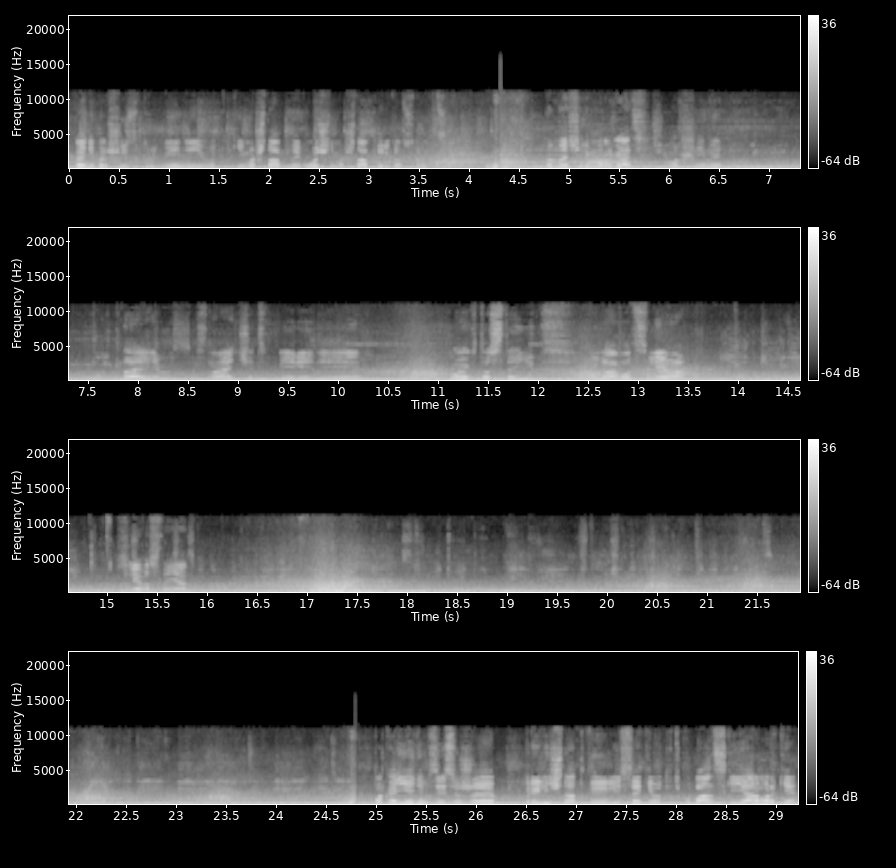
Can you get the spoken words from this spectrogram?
пока небольшие затруднения и вот такие масштабные, очень масштабные реконструкции. Нам начали моргать машины в дальнем. Значит, впереди кое-кто стоит. Ну да, вот слева. Слева стоят. Пока едем, здесь уже прилично открылись всякие вот эти кубанские ярмарки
